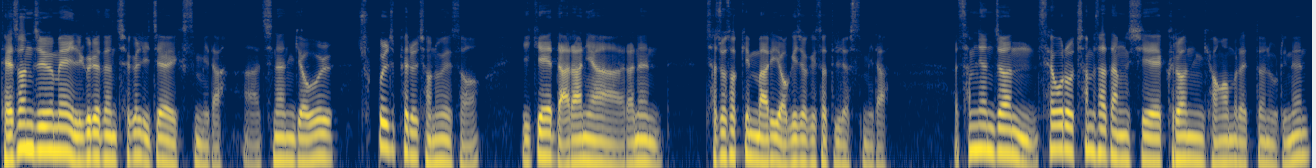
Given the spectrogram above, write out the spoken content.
대선 즈음에 읽으려던 책을 이제야 읽습니다. 아, 지난 겨울 촛불 집회를 전후해서 이게 나라냐라는 자주 섞인 말이 여기저기서 들렸습니다. 3년 전 세월호 참사 당시에 그런 경험을 했던 우리는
